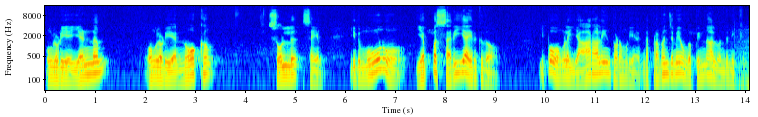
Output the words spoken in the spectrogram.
உங்களுடைய எண்ணம் உங்களுடைய நோக்கம் சொல்லு செயல். இது மூணும் எப்போ சரியாக இருக்குதோ இப்போது உங்களை யாராலையும் தொட முடியாது. இந்த பிரபஞ்சமே உங்கள் பின்னால் வந்து நிற்கும்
